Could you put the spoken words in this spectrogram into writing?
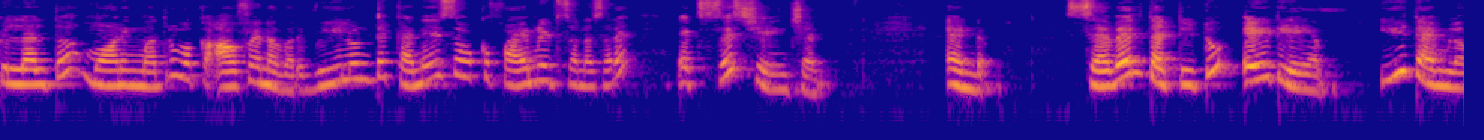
పిల్లలతో మార్నింగ్ మాత్రం ఒక హాఫ్ అన్ అవర్ వీలుంటే కనీసం ఒక ఫైవ్ మినిట్స్ అయినా సరే ఎక్సర్సైజ్ చేయించండి. And seven thirty to eight AM ఈ టైంలో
